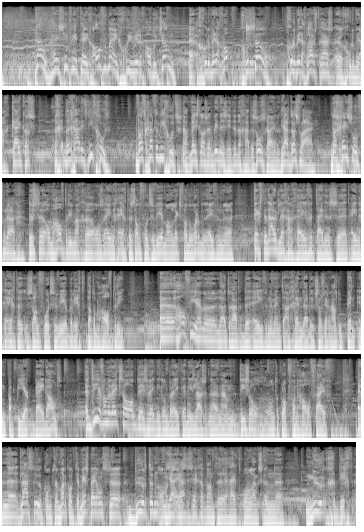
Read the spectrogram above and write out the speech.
Nou, hij zit weer tegenover mij. Goedemiddag, Albert-Jan. Uh, goedemiddag, Rob. Goedemiddag, Zo. Goedemiddag, luisteraars. Uh, goedemiddag, kijkers. Er, er, gaat iets niet goed. Wat gaat er niet goed? Nou, meestal als we binnen zitten, dan gaat de zon schijnen. Ja, dat is waar. Maar dus, geen zon vandaag. Dus uh, om half drie mag uh, onze enige echte Zandvoortse weerman Lex van der Hoorn even uh, tekst en uitleg gaan geven... tijdens het enige echte Zandvoortse weerbericht, dat om half drie. Uh, half vier hebben we uiteraard de evenementenagenda. Dus ik zou zeggen, houd uw pen en papier bij de hand. Het dier van de week zal ook deze week niet ontbreken... en die luistert naar de naam Diesel rond de klok van half vijf. En uh, het laatste uur komt Marco Temes bij ons uh, buurten, om het zo eens te zeggen... want hij heeft onlangs een muurgedicht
